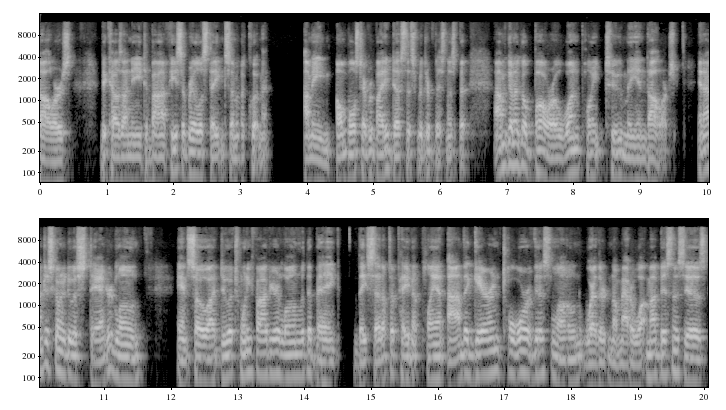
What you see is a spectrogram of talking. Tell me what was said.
because I need to buy a piece of real estate and some equipment. I mean, almost everybody does this with their business, but I'm going to go borrow $1.2 million. And I'm just going to do a standard loan. And so I do a 25 year loan with the bank. They set up a payment plan. I'm the guarantor of this loan, whether no matter what my business is,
